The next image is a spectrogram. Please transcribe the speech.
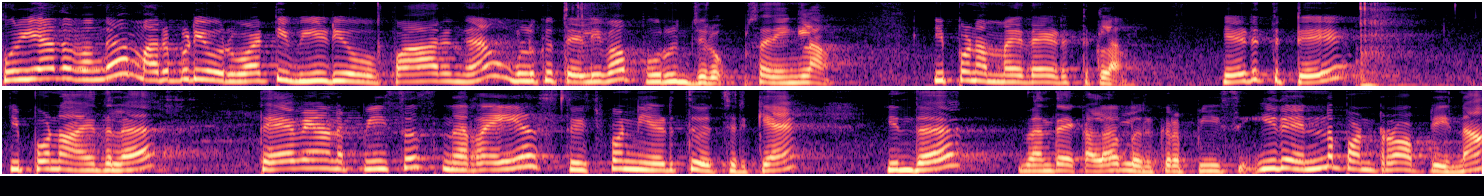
புரியாதவங்க மறுபடியும் ஒரு வாட்டி வீடியோவை பாருங்கள் உங்களுக்கு தெளிவாக புரிஞ்சிடும் சரிங்களா? இப்போ நம்ம இதை எடுத்துக்கலாம். எடுத்துட்டு இப்போ நான் இதில் தேவையான பீசஸ் நிறைய ஸ்டிச் பண்ணி எடுத்து வச்சுருக்கேன். இந்த வெந்தய கலரில் இருக்கிற பீஸ் இதை என்ன பண்ணுறோம் அப்படின்னா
